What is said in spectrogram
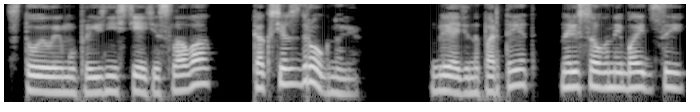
Стоило ему произнести эти слова, как все вздрогнули. Глядя на портрет, нарисованный бойцы,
